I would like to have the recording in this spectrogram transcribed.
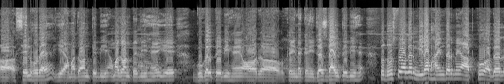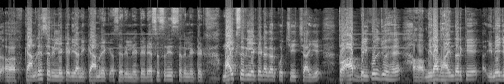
आ, सेल हो रहा है। ये अमेजोन पे भी है अमेजोन पे भी हैं ये गूगल पे भी हैं और कहीं ना कहीं जस्ट डायल पे भी हैं। तो दोस्तों अगर मीरा भाईंदर में आपको अगर कैमरे से रिलेटेड यानी कैमरे से रिलेटेड एसेसरीज से रिलेटेड माइक से रिलेटेड अगर कुछ चीज़ चाहिए तो आप बिल्कुल जो है आ, मीरा भाईंदर के इमेज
